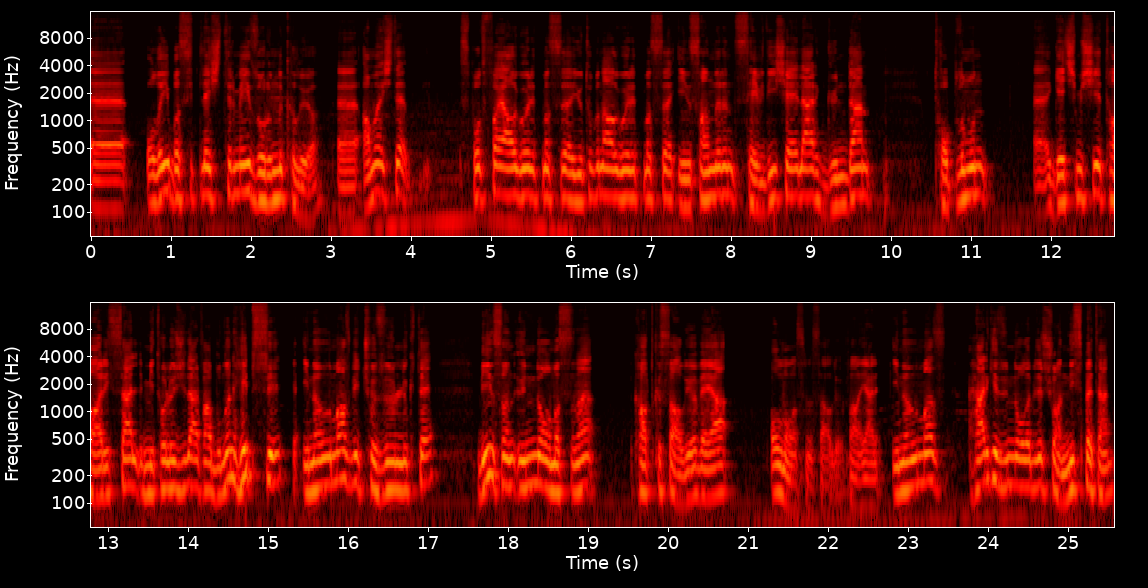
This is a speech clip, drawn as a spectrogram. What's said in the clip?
e, olayı basitleştirmeyi zorunlu kılıyor. E, ama işte Spotify algoritması, YouTube'un algoritması, insanların sevdiği şeyler, gündem, toplumun e, geçmişi, tarihsel mitolojiler falan bunların hepsi inanılmaz bir çözünürlükte bir insanın ünlü olmasına katkı sağlıyor veya olmamasını sağlıyor falan. Yani inanılmaz herkes ünlü olabilir şu an nispeten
